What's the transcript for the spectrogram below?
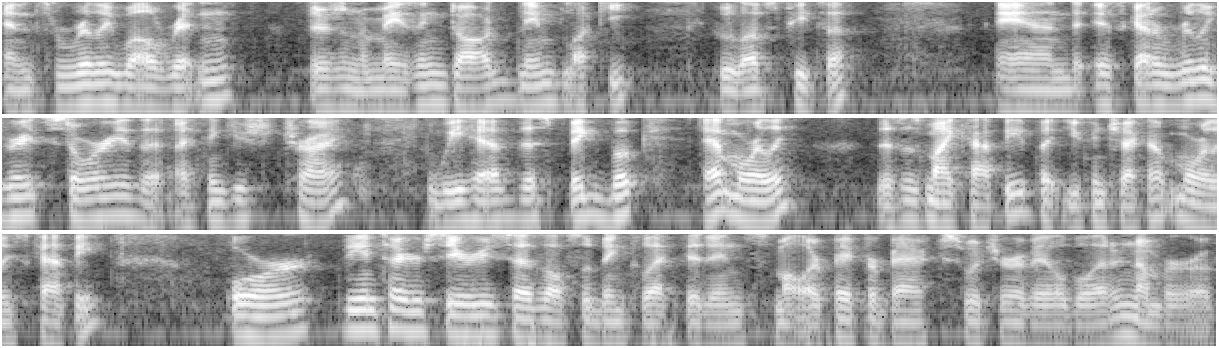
And it's really well written. There's an amazing dog named Lucky who loves pizza. And it's got a really great story that I think you should try. We have this big book at Morley. This is my copy, but you can check out Morley's copy. Or the entire series has also been collected in smaller paperbacks, which are available at a number of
